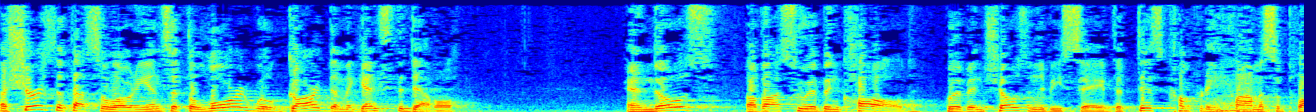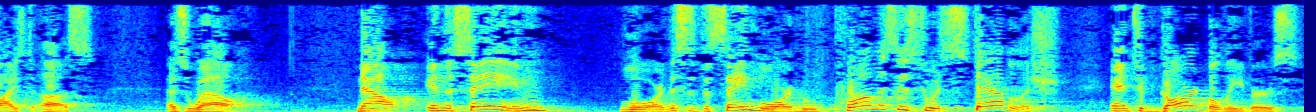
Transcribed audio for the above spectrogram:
assures the Thessalonians that the Lord will guard them against the devil. And those of us who have been called, who have been chosen to be saved, that this comforting promise applies to us as well. Now, in the same Lord, this is the same Lord who promises to establish and to guard believers.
